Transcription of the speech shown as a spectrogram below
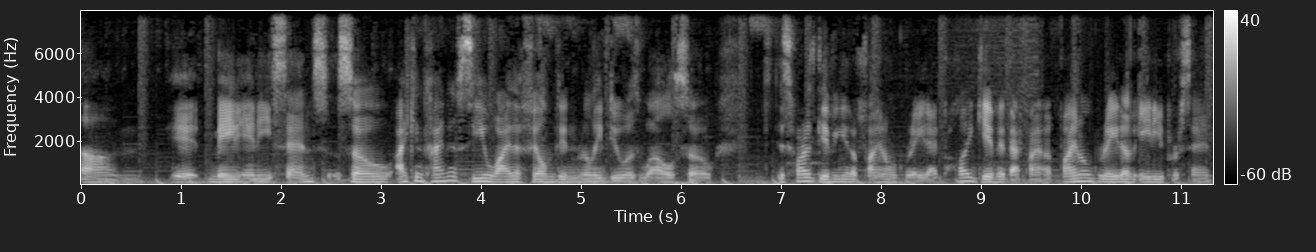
um, it made any sense. So I can kind of see why the film didn't really do as well. So as far as giving it a final grade, I'd probably give it that fi- a final grade of 80%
